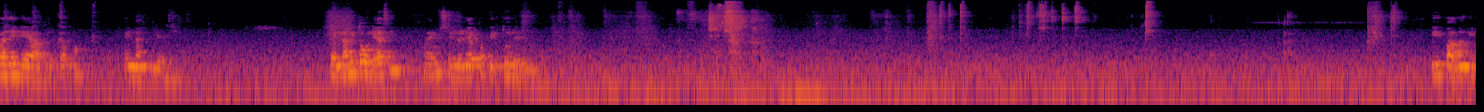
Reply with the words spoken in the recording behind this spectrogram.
ਥੋੜਾ ਜਿਹਾ ਹੀ ਲਿਆ ਅਦਰਕ ਆਪਾਂ, ਇੰਨਾ ਕੁ ਲਿਆ ਜੀ। ਪਹਿਲਾਂ ਵੀ ਧੋ ਲਿਆ ਸੀ, ਹੁਣ ਇਹਨੂੰ ਛਿੱਲ ਲਿਆ, ਆਪਾਂ ਫਿਰ ਧੋ ਲੈਣੀ ਇਹ ਪਾ ਦਾਂਗੇ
